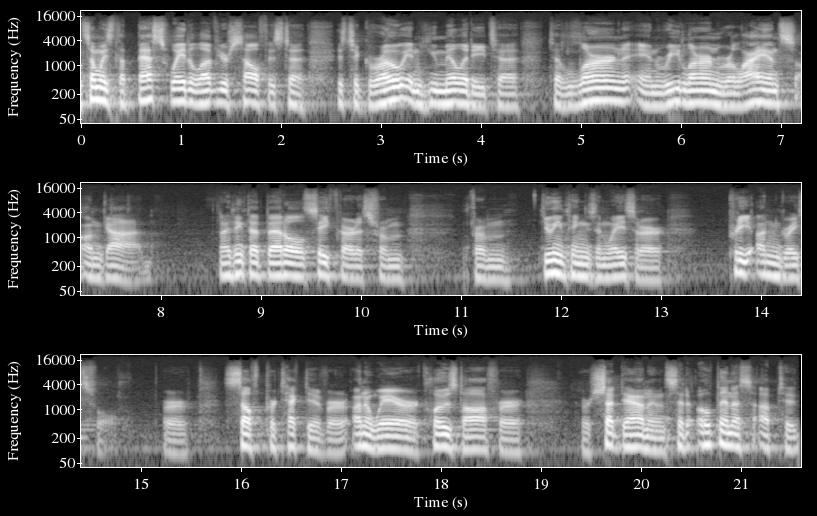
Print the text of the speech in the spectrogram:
In some ways, the best way to love yourself is to, is to grow in humility, to, to learn and relearn reliance on God. And I think that that'll safeguard us from, from doing things in ways that are pretty ungraceful or self protective or unaware or closed off or, or shut down, and instead open us up to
